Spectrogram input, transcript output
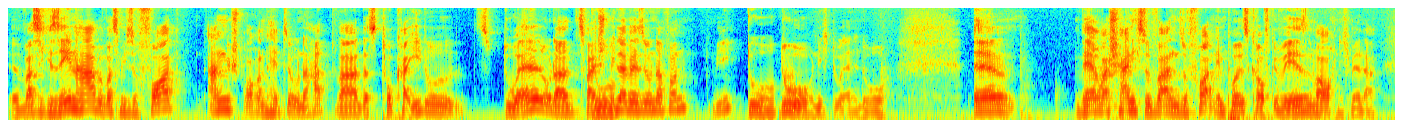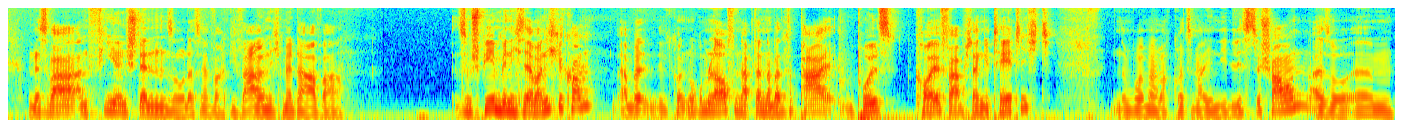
was ich gesehen habe, was mich sofort angesprochen hätte oder hat, war das Tokaido Duell oder zwei Spieler-Version davon. Wie? Duo. Duo, nicht Duell, Duo. Äh, wäre wahrscheinlich so, war sofort ein Impulskauf gewesen, war auch nicht mehr da. Und es war an vielen Ständen so, dass einfach die Ware nicht mehr da war zum Spielen bin ich selber nicht gekommen, aber ich konnte nur rumlaufen, habe dann aber ein paar Impulskäufe habe ich dann getätigt. Dann wollen wir mal kurz mal in die Liste schauen. Also ähm,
